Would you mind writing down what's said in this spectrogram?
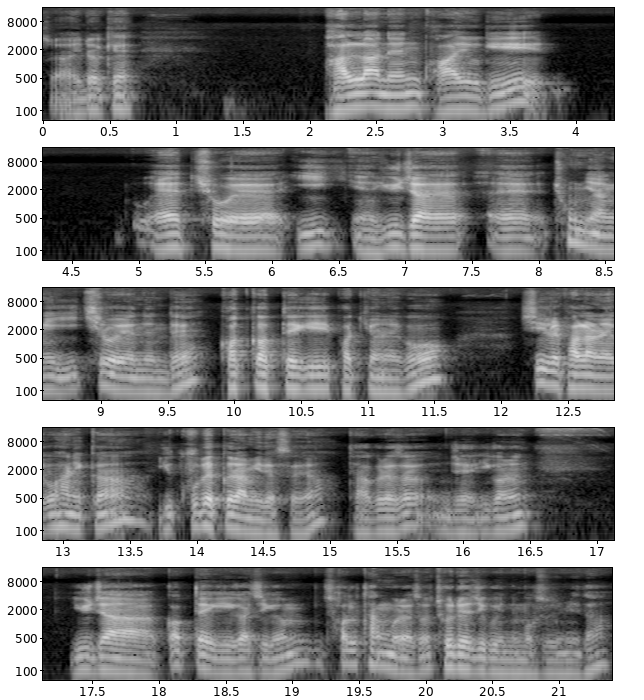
자, 이렇게 발라낸 과육이 애초에 이, 예, 유자의 총량이 2kg였는데 겉껍데기 벗겨내고 씨를 발라내고 하니까 900g이 됐어요. 자, 그래서 이제 이거는 유자 껍데기가 지금 설탕물에서 졸여지고 있는 모습입니다.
